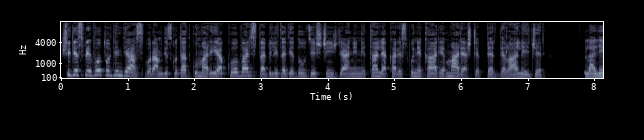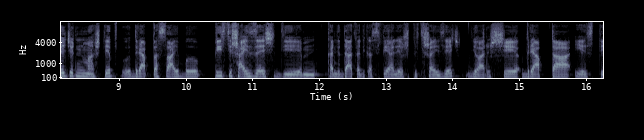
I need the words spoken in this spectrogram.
Și despre votul din diaspora am discutat cu Maria Coval, stabilită de 25 de ani în Italia, care spune că are mari așteptări de la alegeri. La alegeri mă aștept dreapta să aibă peste 60 de candidați, adică să fie aleși peste 60, deoarece dreapta este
